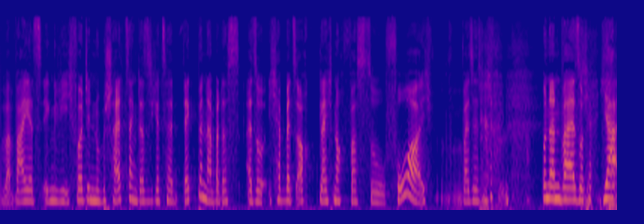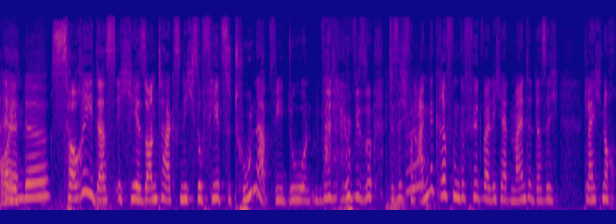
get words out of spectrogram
wa- war jetzt irgendwie, ich wollte dir nur Bescheid sagen, dass ich jetzt halt weg bin, aber das also, ich habe jetzt auch gleich noch was so vor. Ich weiß jetzt nicht und dann war er so, ja, äh, sorry, dass ich hier sonntags nicht so viel zu tun hab wie du. Und war der irgendwie so, hatte sich voll angegriffen gefühlt, weil ich halt meinte, dass ich gleich noch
